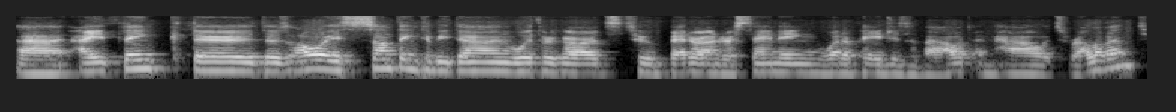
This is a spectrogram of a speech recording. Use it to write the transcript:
Uh, I think there, there's always something to be done with regards to better understanding what a page is about and how it's relevant,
